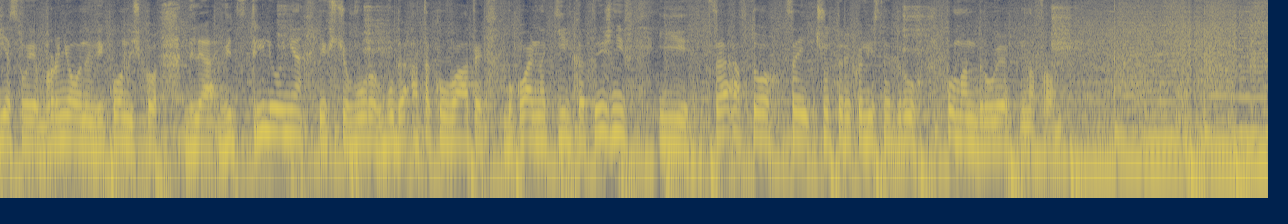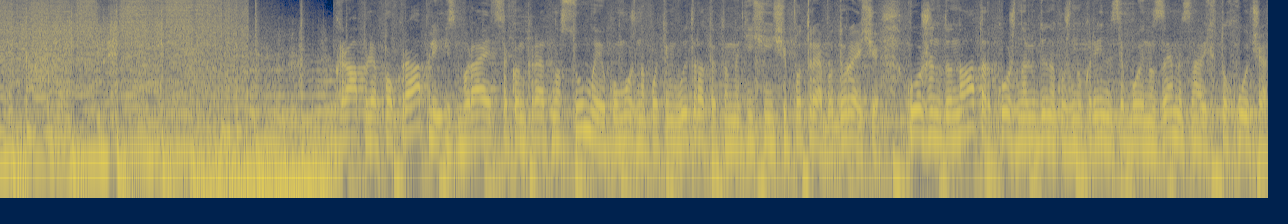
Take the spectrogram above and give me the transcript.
є своє броньоване віконечко для відстрілювання, якщо ворог буде атакувати. Буквально кілька тижнів, і це авто, цей чотириколісний друг, помандрує на фронт. Крапля по краплі і збирається конкретна сума, яку можна потім витратити на ті чи інші потреби. До речі, кожен донатор, кожна людина, кожен українець або іноземець, навіть хто хоче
